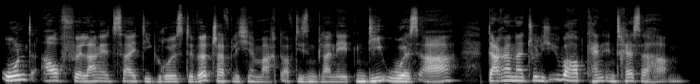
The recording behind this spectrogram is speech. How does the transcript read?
und auch für lange Zeit die größte wirtschaftliche Macht auf diesem Planeten, die USA, daran natürlich überhaupt kein Interesse haben.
